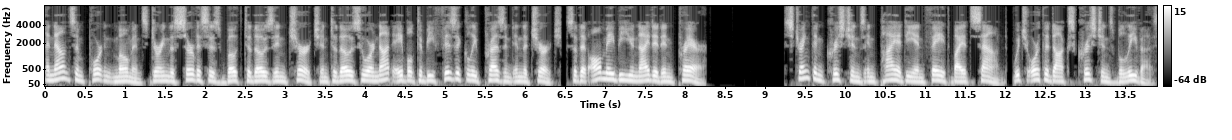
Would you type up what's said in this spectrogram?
announce important moments during the services both to those in church and to those who are not able to be physically present in the church, so that all may be united in prayer strengthen Christians in piety and faith by its sound, which Orthodox Christians believe is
